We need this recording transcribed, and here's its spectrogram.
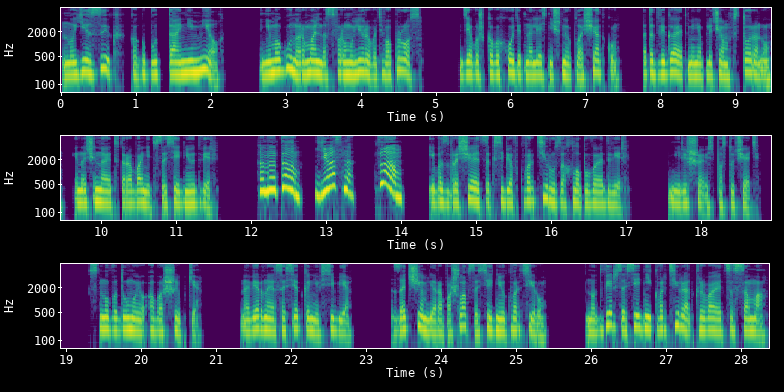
Но язык как будто онемел. Не могу нормально сформулировать вопрос. Девушка выходит на лестничную площадку, отодвигает меня плечом в сторону и начинает тарабанить в соседнюю дверь. «Она там! Ясно? Там!» И возвращается к себе в квартиру, захлопывая дверь. Не решаюсь постучать. Снова думаю об ошибке. Наверное, соседка не в себе. Зачем Лера пошла в соседнюю квартиру? Но дверь соседней квартиры открывается сама.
